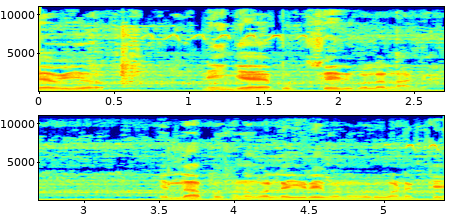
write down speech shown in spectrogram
தேவையோ நீங்கள் புக் செய்து கொள்ளலாங்க. எல்லா புகனும் வல்ல இறைவன் ஒருவனுக்கே.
